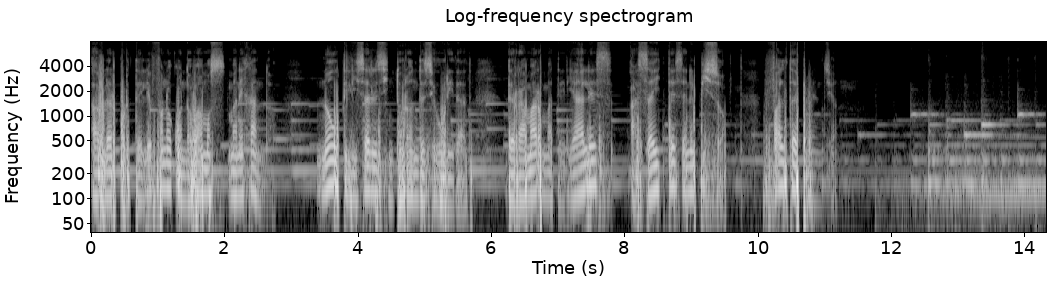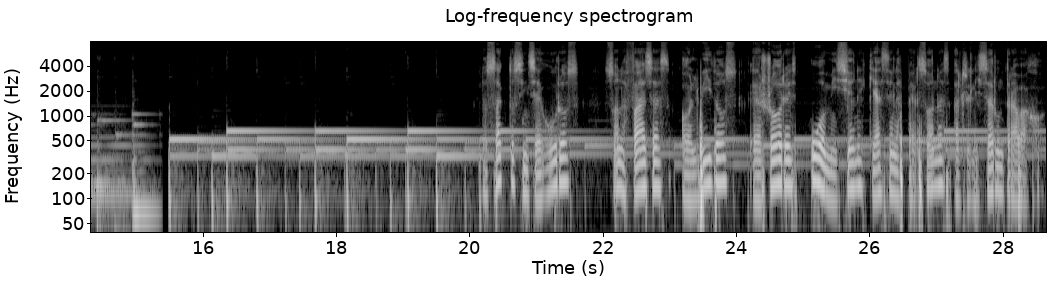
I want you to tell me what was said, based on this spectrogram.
hablar por teléfono cuando vamos manejando, no utilizar el cinturón de seguridad, derramar materiales, aceites en el piso, falta de prevención. Los actos inseguros son las fallas, olvidos, errores u omisiones que hacen las personas al realizar un trabajo,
